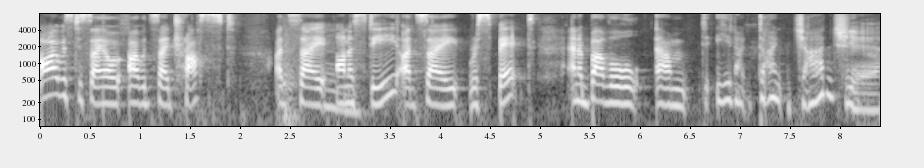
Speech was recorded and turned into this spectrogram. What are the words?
I was to say, I would say trust, I'd say Mm. honesty, I'd say respect, and above all, um, you know, don't judge. Yeah.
